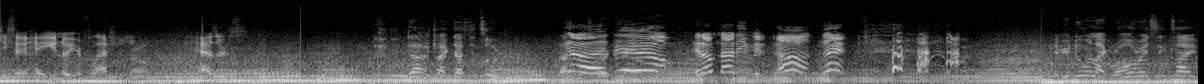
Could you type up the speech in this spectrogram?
She said, "Hey, you know your flashers are on. Hazards." Just, uh, That's God the tour. damn. And I'm not even, oh, that. If you're doing like roll racing type,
